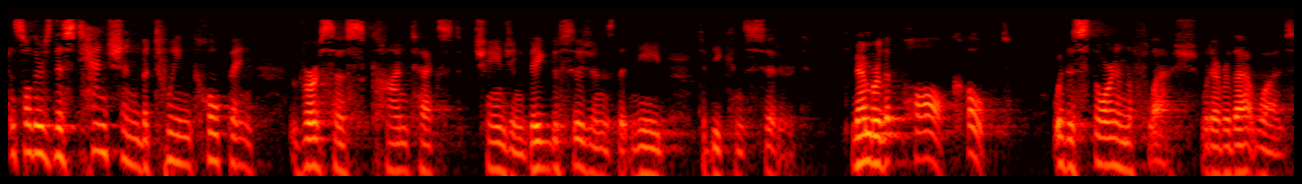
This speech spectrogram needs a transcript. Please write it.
And so there's this tension between coping versus context changing, big decisions that need to be considered. Remember that Paul coped with his thorn in the flesh, whatever that was.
